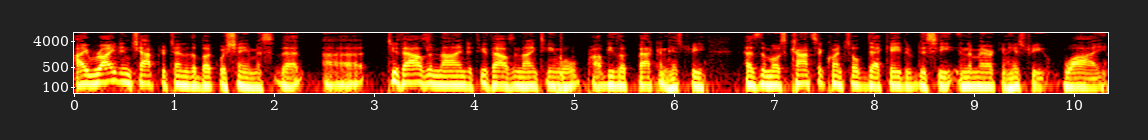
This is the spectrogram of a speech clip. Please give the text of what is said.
I write in chapter 10 of the book with Seamus that uh, 2009 to 2019 will probably look back in history as the most consequential decade of deceit in American history. Why?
